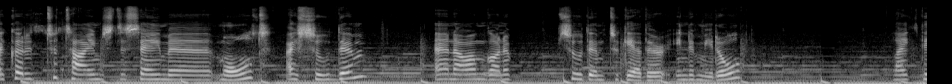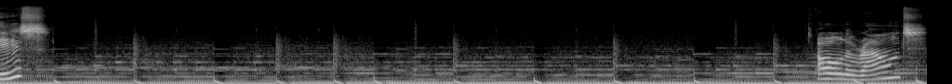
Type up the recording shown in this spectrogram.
I cut it two times the same uh, mold. I sewed them and now I'm gonna sew them together in the middle like this. All around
